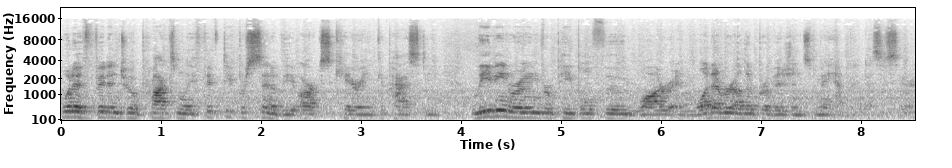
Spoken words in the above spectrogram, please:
would have fit into approximately 50% of the ark's carrying capacity, leaving room for people, food, water, and whatever other provisions may have been necessary.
